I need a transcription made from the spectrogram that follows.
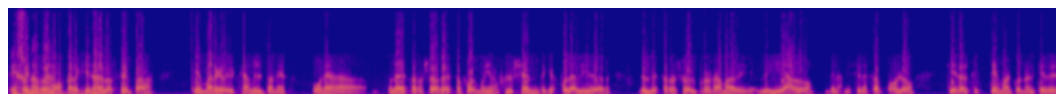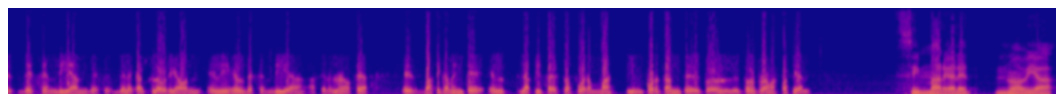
Es Recordemos, para quien no lo sepa, que Margaret Hamilton es una, una desarrolladora de software muy influyente, que fue la líder del desarrollo del programa de, de guiado de las misiones Apolo que era el sistema con el que descendían de, la cápsula Orión, el Eagle descendía hacia la Luna. O sea, es básicamente el, la pieza de software más importante de todo, de todo el programa espacial. Sin Margaret no había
